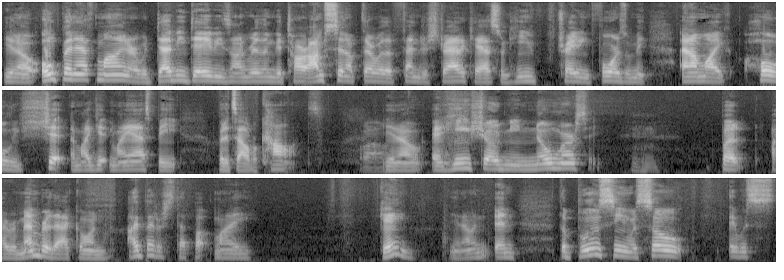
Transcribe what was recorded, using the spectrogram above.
you know, open F minor with Debbie Davies on rhythm guitar. I'm sitting up there with a Fender Stratocaster, and he's trading fours with me, and I'm like, holy shit, am I getting my ass beat? But it's Albert Collins, Wow. you know, and he showed me no mercy. Mm-hmm. But I remember that going, I better step up my game, you know, and, and the blues scene was so it was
